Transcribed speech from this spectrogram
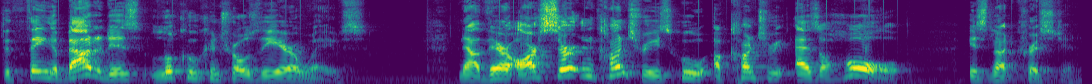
the thing about it is, look who controls the airwaves. Now, there are certain countries who a country as a whole is not Christian.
